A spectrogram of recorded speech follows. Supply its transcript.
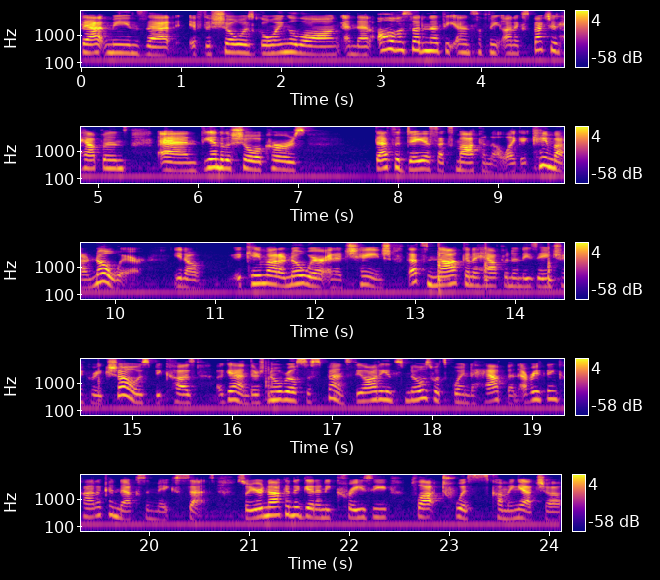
that means that if the show is going along and then all of a sudden at the end something unexpected happens and the end of the show occurs, that's a deus ex machina. Like it came out of nowhere. You know, it came out of nowhere and it changed. That's not going to happen in these ancient Greek shows because, again, there's no real suspense. The audience knows what's going to happen. Everything kind of connects and makes sense. So you're not going to get any crazy plot twists coming at you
